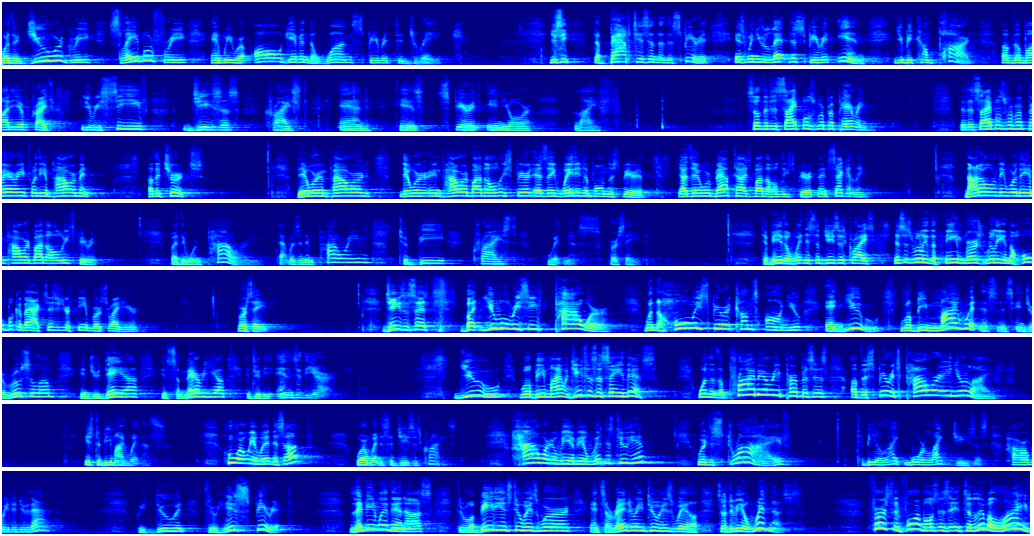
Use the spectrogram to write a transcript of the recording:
whether Jew or Greek, slave or free, and we were all given the one Spirit to drink. You see, the baptism of the Spirit is when you let the Spirit in. You become part of the body of Christ. You receive Jesus Christ and His Spirit in your life. So the disciples were preparing. The disciples were preparing for the empowerment of the church. They were empowered, they were empowered by the Holy Spirit as they waited upon the Spirit, as they were baptized by the Holy Spirit. And secondly, not only were they empowered by the Holy Spirit, but they were empowering. That was an empowering to be Christ's witness. Verse 8. To be the witness of Jesus Christ. This is really the theme verse, really, in the whole book of Acts. This is your theme verse right here. Verse 8. Jesus says, But you will receive power when the Holy Spirit comes on you, and you will be my witnesses in Jerusalem, in Judea, in Samaria, and to the ends of the earth. You will be my Jesus is saying this. One of the primary purposes of the Spirit's power in your life is to be my witness. Who are we a witness of? We're a witness of Jesus Christ. How are we to be a witness to him? We're to strive to be like more like Jesus. How are we to do that? We do it through his spirit living within us through obedience to his word and surrendering to his will. So to be a witness, first and foremost, is to live a life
